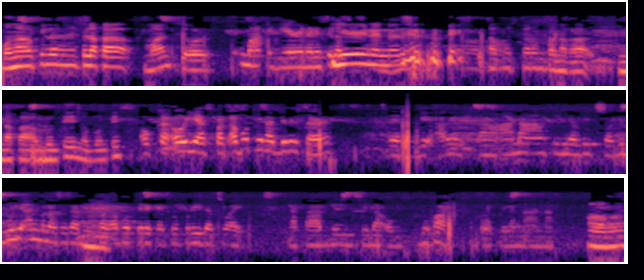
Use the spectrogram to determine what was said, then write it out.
Mga pila na sila ka months or Ma year na rin sila. Year na na sila. tapos karon pa naka nakabuntis no buntis. Okay, oh yes, pag abot nila diri sir, then gi ari ah, ana ang female dito. So gibuhian mo na sa sabi pag abot diri kay to breed that's why naka-breed sila og duha o ilang na anak. Ah.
